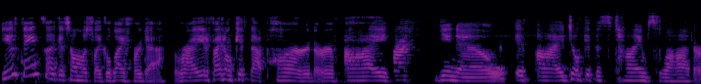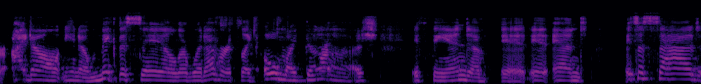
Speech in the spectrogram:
you think like it's almost like life or death right if i don't get that part or if i you know if i don't get this time slot or i don't you know make the sale or whatever it's like oh my gosh it's the end of it, it and it's a sad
